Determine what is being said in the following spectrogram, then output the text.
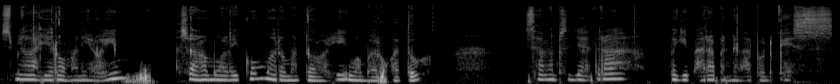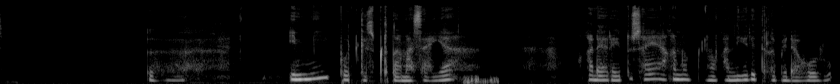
Bismillahirrahmanirrahim. Assalamualaikum warahmatullahi wabarakatuh. Salam sejahtera bagi para pendengar podcast. Uh, ini podcast pertama saya. Maka dari itu saya akan memperkenalkan diri terlebih dahulu.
